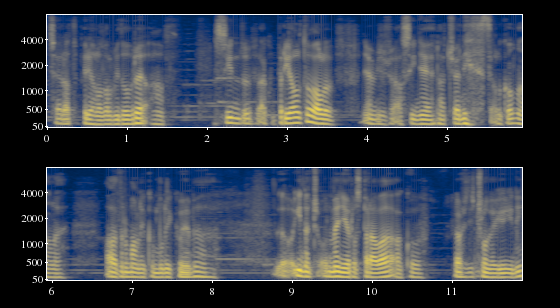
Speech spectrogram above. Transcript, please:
Cera to prijala veľmi dobre a syn ako prijal to, ale neviem, že asi nie je nadšený celkom, ale, ale normálne komunikujeme a ináč on menej rozpráva, ako každý človek je iný.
